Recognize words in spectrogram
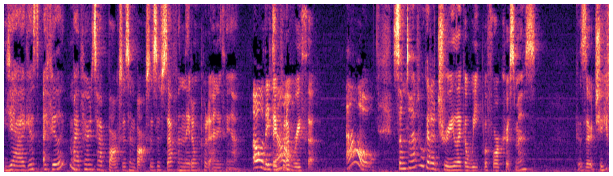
Yeah, I guess I feel like my parents have boxes and boxes of stuff and they don't put anything up. Oh, they, They don't. put a wreath up. oh, Sometimes we'll get a tree like a week before Christmas because they're cheap.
